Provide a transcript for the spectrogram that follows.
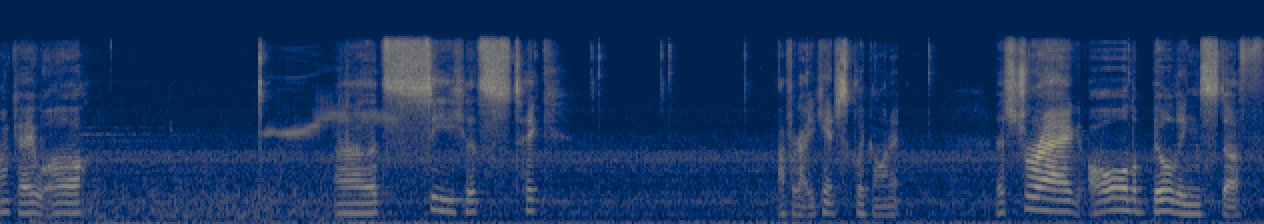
Okay, well... Uh, let's see, let's take... I forgot, you can't just click on it. Let's drag all the building stuff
